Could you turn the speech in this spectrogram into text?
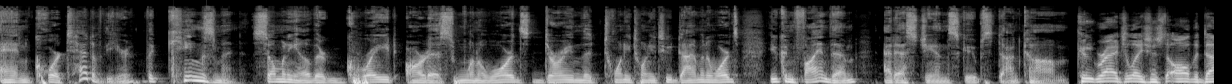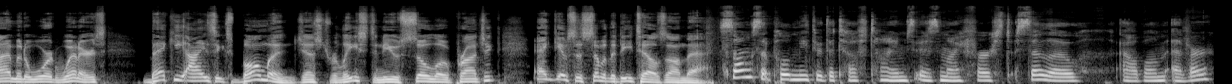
and Quartet of the Year, the Kingsmen. So many other great artists won awards during the 2022 Diamond Awards. You can find them at sgnscoops.com. Congratulations to all the Diamond Award winners. Becky Isaacs Bowman just released a new solo project and gives us some of the details on that. Songs That Pulled Me Through the Tough Times is my first solo album ever.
